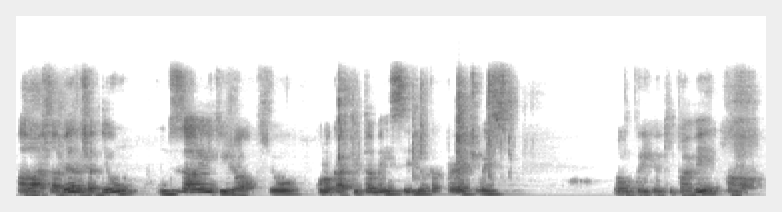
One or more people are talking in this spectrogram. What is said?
Olha lá, tá vendo? Já deu um, um, design aqui já. Se eu colocar aqui também seria outra parte, mas vamos clicar aqui para ver. Lá.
